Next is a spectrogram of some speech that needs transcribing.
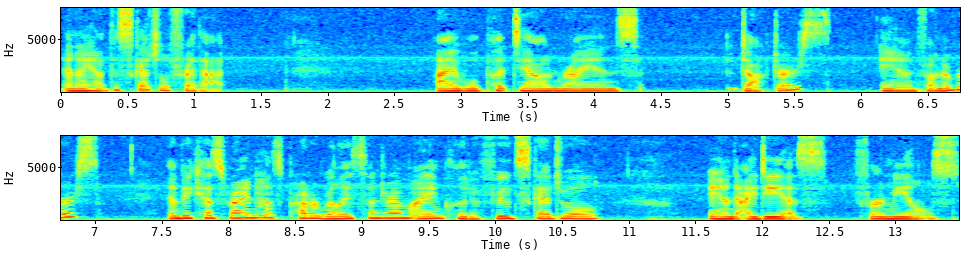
and I have the schedule for that. I will put down Ryan's doctors and phone numbers. And because Ryan has Prader-Willi syndrome, I include a food schedule and ideas for meals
